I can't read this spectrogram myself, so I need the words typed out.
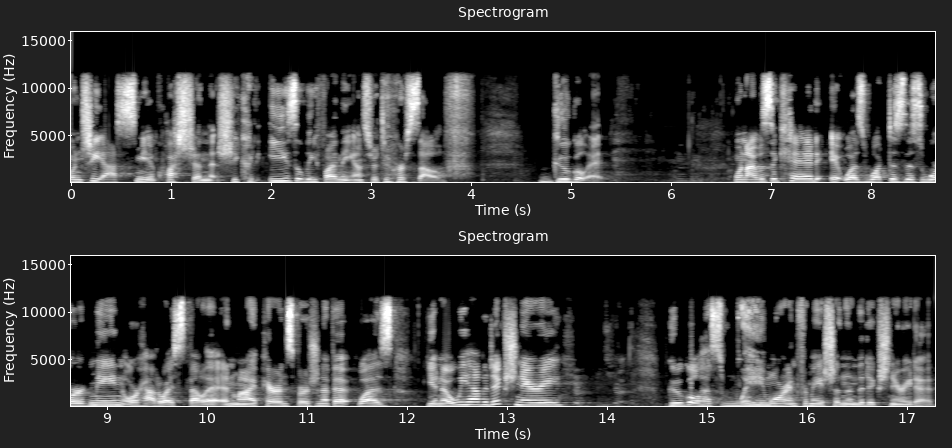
when she asks me a question that she could easily find the answer to herself. Google it. When I was a kid, it was, what does this word mean, or how do I spell it? And my parents' version of it was, you know, we have a dictionary. Google has way more information than the dictionary did.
